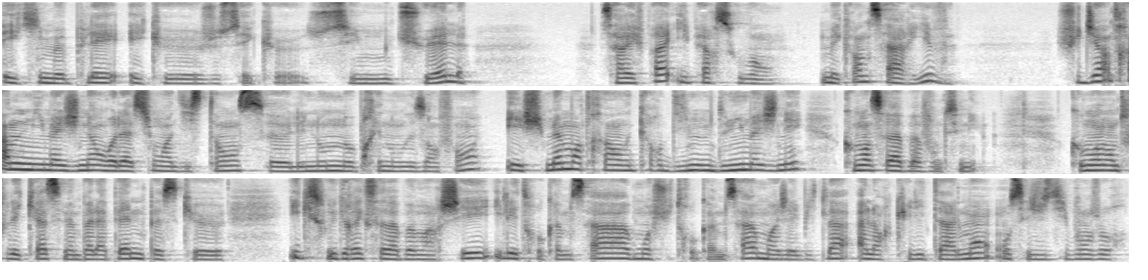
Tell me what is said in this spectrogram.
et qui me plaît et que je sais que c'est mutuel, ça arrive pas hyper souvent. Mais quand ça arrive, je suis déjà en train de m'imaginer en relation à distance euh, les noms de nos prénoms des enfants et je suis même en train encore de m'imaginer comment ça va pas fonctionner. Comment dans tous les cas c'est même pas la peine parce que X ou Y ça va pas marcher, il est trop comme ça, moi je suis trop comme ça, moi j'habite là, alors que littéralement on s'est juste dit bonjour.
